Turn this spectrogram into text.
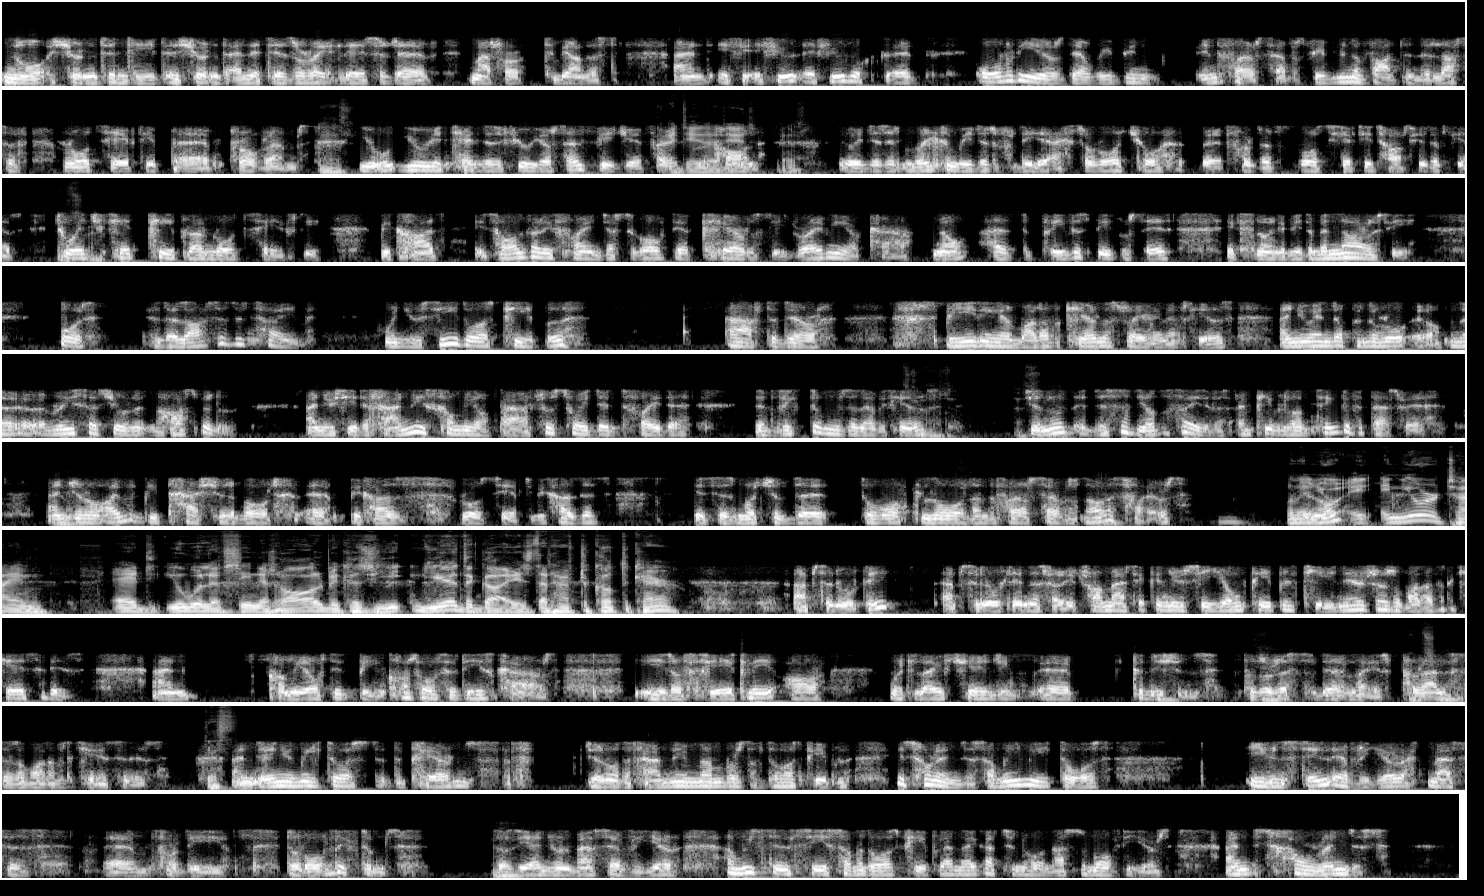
No, it shouldn't indeed. It shouldn't, and it is a regulated uh, matter, to be honest. And if if you if you look uh, over the years, there we've been in the fire service, we've been involved in a lot of road safety uh, programs. You you attended a few yourself, PJ, if I, did, I recall. did, yes. We did it in Wilton. We did it for the extra road show uh, for the road safety authority of Fields to educate people on road safety because it's all very fine just to go out there carelessly driving your car. No, as the previous speaker said, it can only be the minority. But in a lot of the time, when you see those people after they're speeding and whatever, careless driving and and you end up in the ro- up in the research unit in the hospital, and you see the families coming up afterwards to identify the, the victims and everything else. You know, this is the other side of it, and people don't think of it that way. And you know, I would be passionate about uh, because road safety because it's it's as much of the the workload on the fire service now as fires. Well, You in, know? your, in your time, Ed, you will have seen it all because you, you're the guys that have to cut the car. Absolutely. Absolutely. And it's very traumatic. And you see young people, teenagers, or whatever the case it is, and coming out, being cut out of these cars, either fatally or with life changing uh, conditions for the rest of their lives, paralysis or whatever the case it is. And then you meet those, the, parents, the, you know, the family members of those people. It's horrendous. And we meet those even still every year at masses um, for the, the road victims. There's the annual mass every year, and we still see some of those people, and I got to know lots of them over the years. And it's horrendous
